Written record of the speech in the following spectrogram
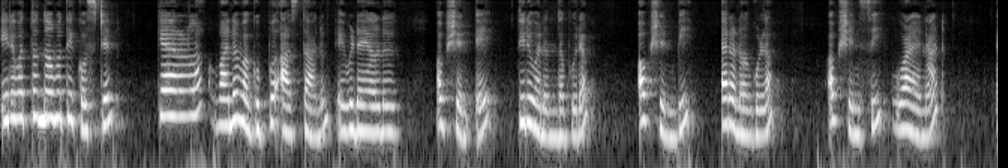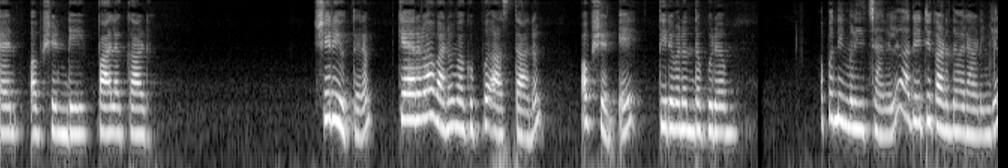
ഇരുപത്തൊന്നാമത്തെ ക്വസ്റ്റ്യൻ കേരള വനവകുപ്പ് ആസ്ഥാനം എവിടെയാണ്? Option A Thiruvananthapuram. Option B Ernakulam. Option C Wayanad. And option D Palakkad. ശരിയുത്തരം കേരള വനംവകുപ്പ് ആസ്ഥാനം ഓപ്ഷൻ എ തിരുവനന്തപുരം. അപ്പോൾ നിങ്ങൾ ഈ ചാനൽ ആദ്യമായിട്ട് കാണുന്നവരാണെങ്കിൽ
